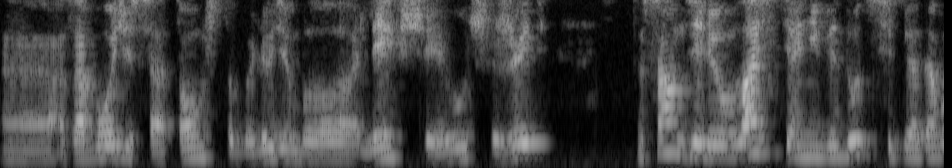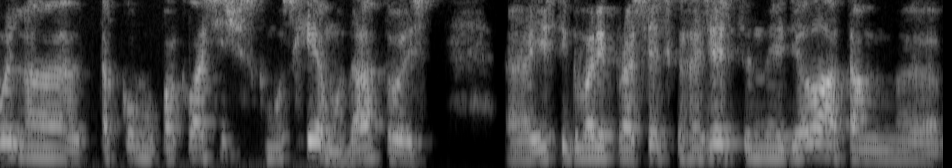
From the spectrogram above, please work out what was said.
э, заботиться о том, чтобы людям было легче и лучше жить. На самом деле у власти они ведут себя довольно такому по классическому схему, да, то есть Э, если говорить про сельскохозяйственные дела, там э,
